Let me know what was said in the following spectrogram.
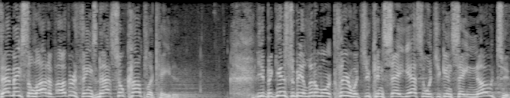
that makes a lot of other things not so complicated. It begins to be a little more clear what you can say yes and what you can say no to.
